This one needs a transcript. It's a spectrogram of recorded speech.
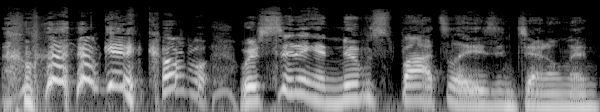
I'm getting comfortable. We're sitting in new spots, ladies and gentlemen.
